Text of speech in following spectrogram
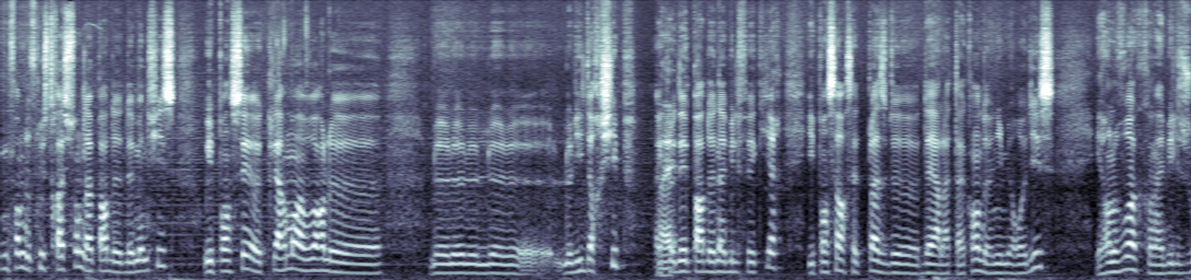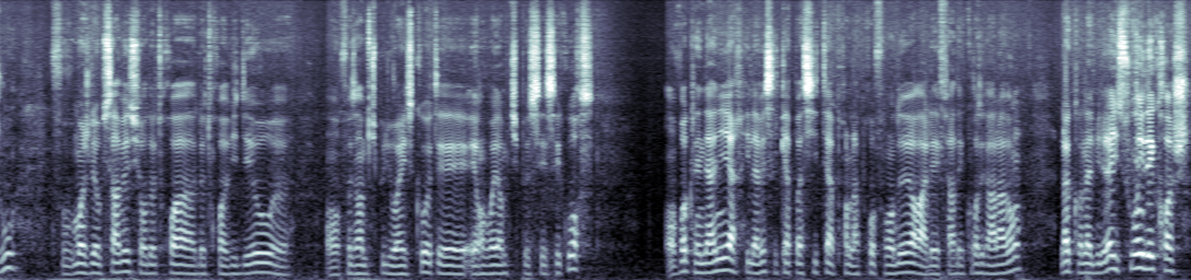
une forme de frustration de la part de, de Memphis où ils pensaient euh, clairement avoir le, le, le- le- le- le leadership avec Ouais. le départ de Nabil Fekir. Ils pensaient avoir cette place de, derrière l'attaquant de numéro 10. Et on le voit quand Nabil joue. Faut- moi, je l'ai observé sur 2-3 deux, trois, deux, trois vidéos euh, en faisant un petit peu du ice coat et, et en voyant un petit peu ses, ses courses. On voit que l'année dernière, il avait cette capacité à prendre la profondeur, à aller faire des courses vers l'avant. Là, quand Nabil est là, il, souvent il décroche.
